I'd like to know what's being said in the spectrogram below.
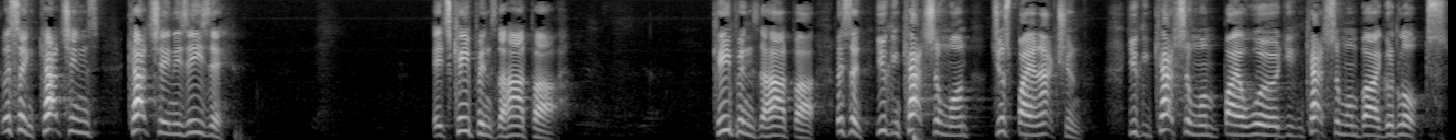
Listen, catching's, catching is easy. It's keeping's the hard part. Keeping's the hard part. Listen, you can catch someone just by an action. You can catch someone by a word. You can catch someone by good looks.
